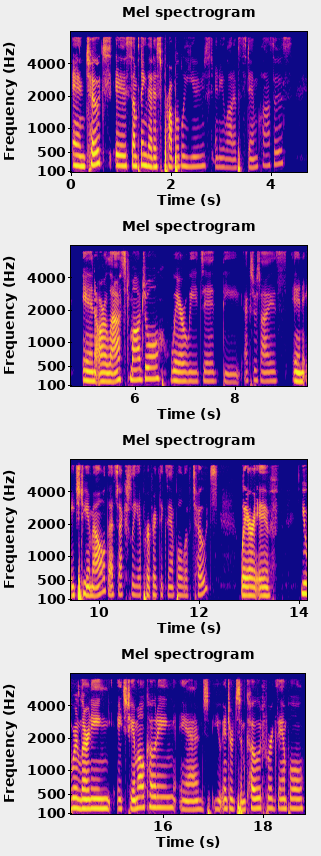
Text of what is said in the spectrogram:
And TOTES is something that is probably used in a lot of STEM classes. In our last module where we did the exercise in HTML, that's actually a perfect example of TOTES, where if you were learning HTML coding and you entered some code, for example,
